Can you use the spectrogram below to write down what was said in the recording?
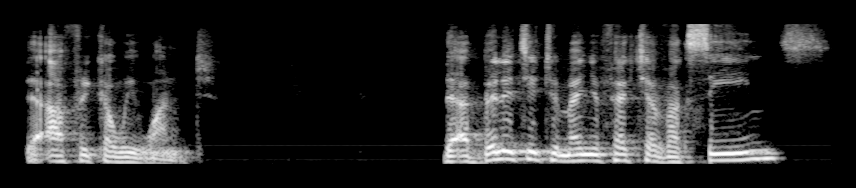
the Africa we want. The ability to manufacture vaccines,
